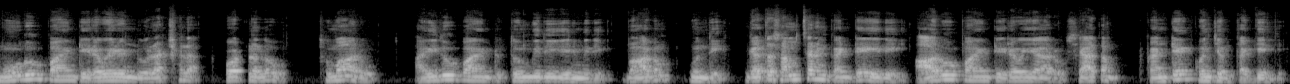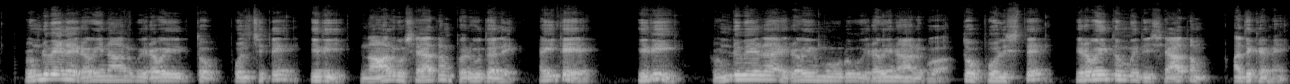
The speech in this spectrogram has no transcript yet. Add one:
మూడు పాయింట్ ఇరవై రెండు లక్షల కోట్లలో సుమారు ఐదు పాయింట్ తొమ్మిది ఎనిమిది భాగం ఉంది. గత సంవత్సరం కంటే ఇది ఆరు పాయింట్ ఇరవై ఆరు శాతం కంటే కొంచెం తగ్గింది. రెండు వేల ఇరవై నాలుగు ఇరవైతో పోల్చితే ఇది నాలుగు శాతం పెరుగుదలే. అయితే ఇది రెండు వేల ఇరవై మూడు ఇరవై నాలుగుతో పోలిస్తే ఇరవై తొమ్మిది శాతం అధికమే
